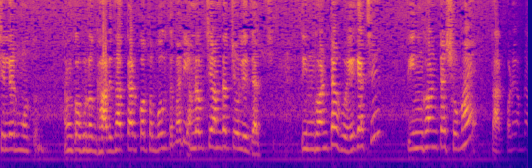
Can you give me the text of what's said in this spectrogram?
ছেলের মতন। আমি কখনো ঘাড় ধাক্কার কথা বলতে পারি? আমরা বলছি আমরা চলে যাচ্ছি। তিন ঘণ্টা হয়ে গেছে, তিন ঘণ্টা সময়, তারপরে আমরা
